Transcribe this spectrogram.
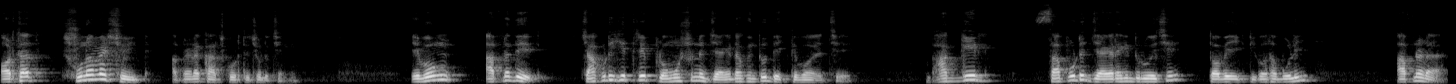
অর্থাৎ সুনামের সহিত আপনারা কাজ করতে চলেছেন। এবং আপনাদের চাকুরি ক্ষেত্রে প্রমোশনের জায়গাটাও কিন্তু দেখতে পাওয়া যাচ্ছে। ভাগ্যের সাপোর্টের জায়গাটা কিন্তু রয়েছে। তবে একটি কথা বলি, আপনারা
